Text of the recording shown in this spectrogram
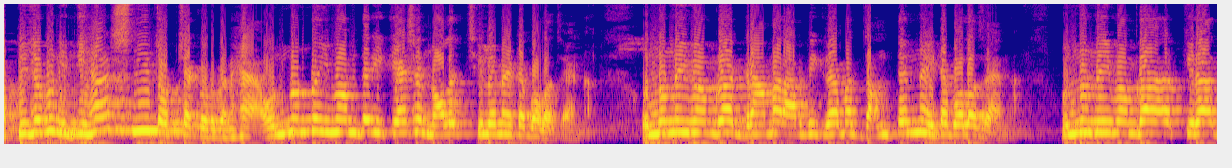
আপনি যখন ইতিহাস নিয়ে চর্চা করবেন হ্যাঁ অন্যান্য ইমামদের ইতিহাসের নলেজ ছিল না, এটা বলা যায় না। অন্যান্য ইমামরা গ্রামার আরবি গ্রামার জানতেন না, এটা বলা যায় না। অন্যান্য ইমামরা কিরাত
